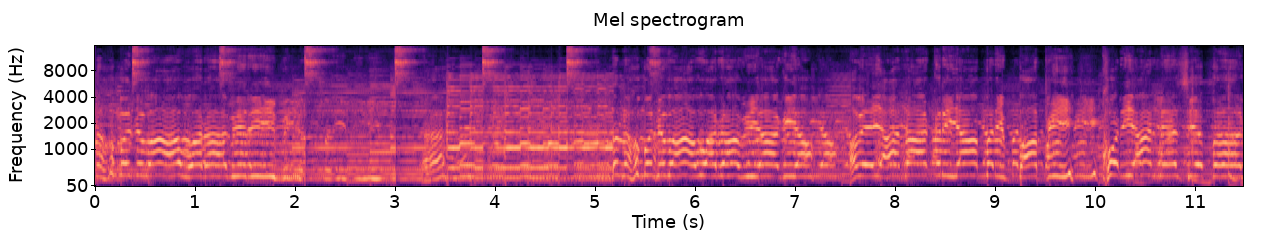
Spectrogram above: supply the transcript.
મન હમજવા વરાવી તન હમજવા વરાવી આ ગયા. હવે યાદા કર્યા મારી પાપી ખોરિયા ને શેતર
